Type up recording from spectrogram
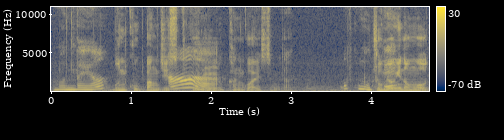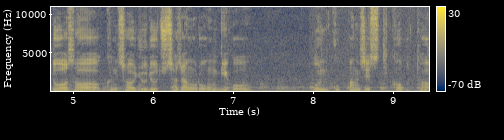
뭔데요? 문콕 방지 아! 스티커를 간과했습니다. 어 그럼 어떡해? 조명이 너무 어두워서 근처 유료 주차장으로 옮기고 문콕 방지 스티커부터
